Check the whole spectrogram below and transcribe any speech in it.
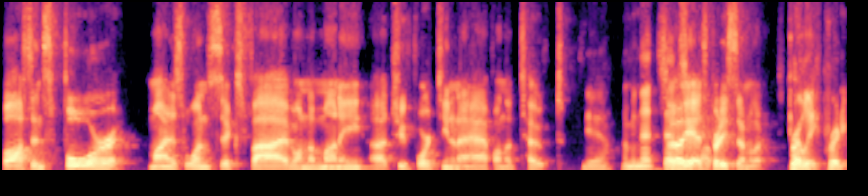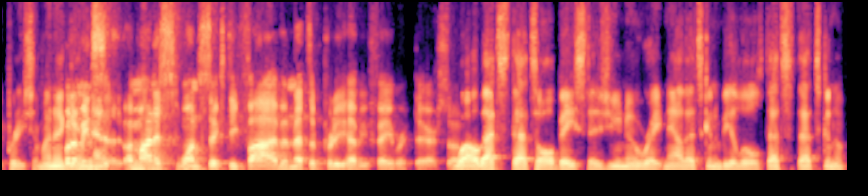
Boston's four minus 165 on the money, uh, 214 and a half on the tote. Yeah. I mean, that, that's. So, yeah, it's pretty similar. Pretty, pretty, pretty similar. Again, but I mean, that, a minus 165, and that's a pretty heavy favorite there. So, well, that's, that's all based, as you know, right now. That's going to be a little, that's, that's going to,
